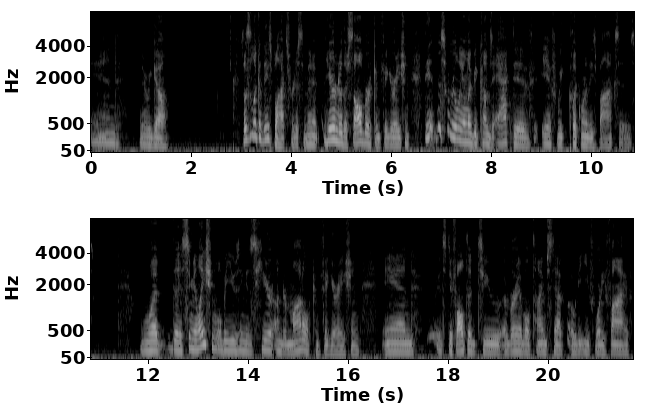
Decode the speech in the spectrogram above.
And there we go. So let's look at these blocks for just a minute. Here under the solver configuration, the, this one really only becomes active if we click one of these boxes. What the simulation will be using is here under model configuration and it's defaulted to a variable time step ODE 45.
